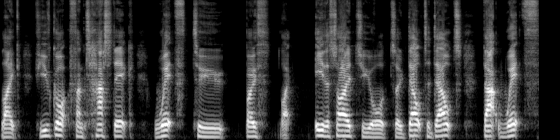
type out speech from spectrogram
Like if you've got fantastic width to both like either side to your so delt to delt, that width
